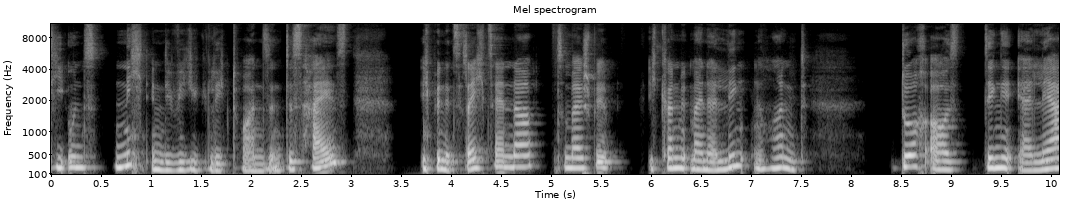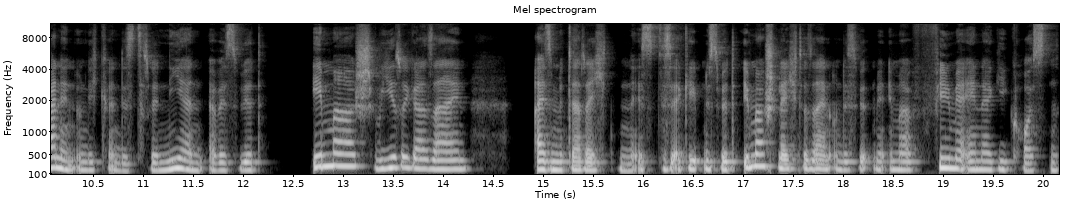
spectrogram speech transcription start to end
die uns nicht in die Wiege gelegt worden sind. Das heißt, ich bin jetzt Rechtshänder zum Beispiel, ich kann mit meiner linken Hand durchaus Dinge erlernen und ich kann das trainieren, aber es wird immer schwieriger sein als mit der rechten. Es, das Ergebnis wird immer schlechter sein und es wird mir immer viel mehr Energie kosten.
